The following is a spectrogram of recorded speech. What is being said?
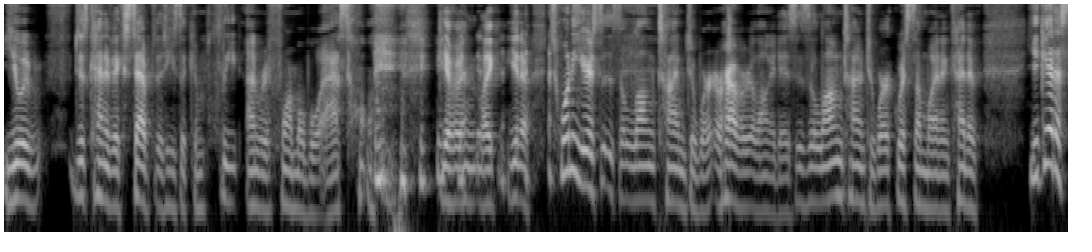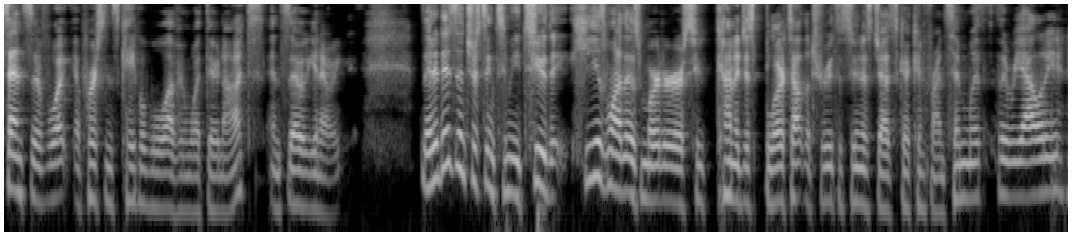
you would f- just kind of accept that he's a complete unreformable asshole. given like you know 20 years is a long time to work or however long it is is a long time to work with someone and kind of you get a sense of what a person's capable of and what they're not and so you know and it is interesting to me too that he is one of those murderers who kind of just blurts out the truth as soon as jessica confronts him with the reality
